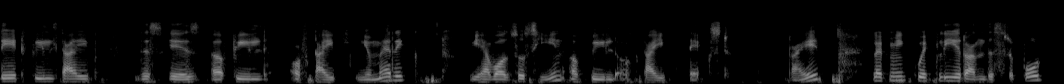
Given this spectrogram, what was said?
date field type. This is a field of type numeric. We have also seen a field of type text right? Let me quickly run this report.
